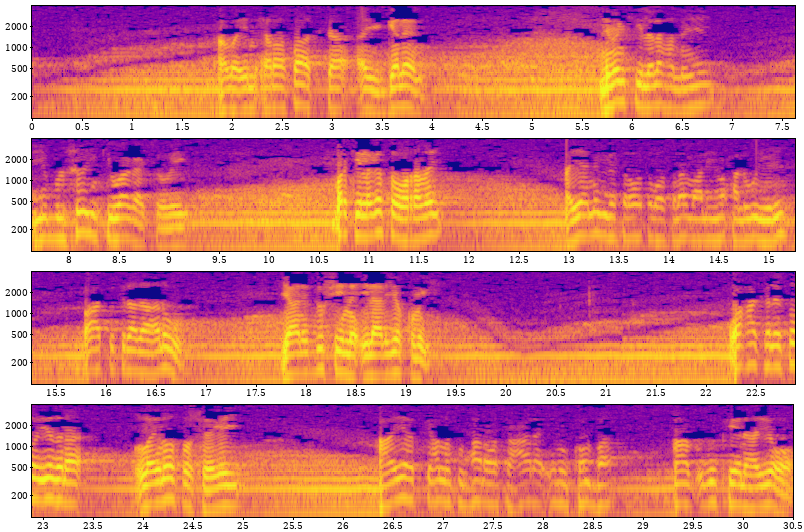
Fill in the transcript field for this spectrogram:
ama inxiraafaadka ay galeen nimankii lala hadlayey iyo bulshooyinkii waagaa joogay markii laga soo warramay ayaa nebiga salawatulli wasalaamu caleyh waxaa lagu yidhi waxaad ku tidhahdaa anigu yani dushiina ilaaliyo kumay. Waxaa kaleeto iyadana laynoo soo sheegay aayaadka alla subxaana watacaala inuu kolba qaab ugu keenahayo oo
